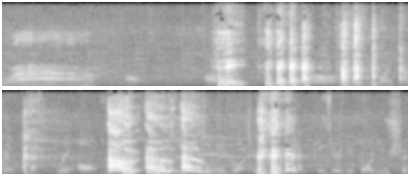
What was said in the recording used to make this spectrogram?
Wow. Oh. Oh. Hey. Oh, you weren't counting, that's three alls. Oh, oh, oh. insanely good. If you've never had pig ears before, you should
